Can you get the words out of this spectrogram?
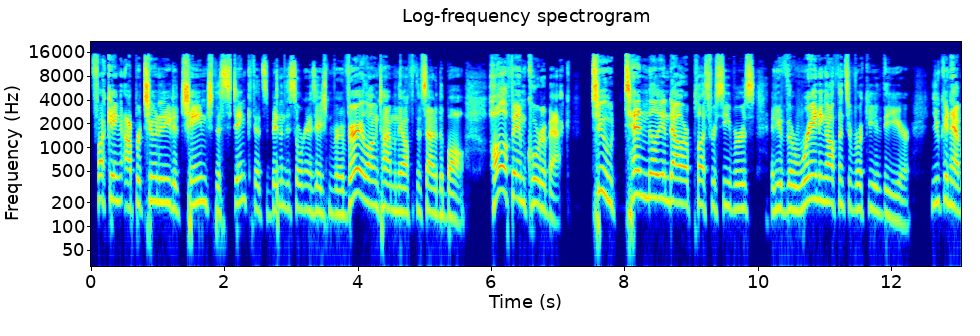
fucking opportunity to change the stink that's been in this organization for a very long time on the offensive side of the ball. Hall of Fame quarterback, two $10 million plus receivers, and you have the reigning offensive rookie of the year. You can have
